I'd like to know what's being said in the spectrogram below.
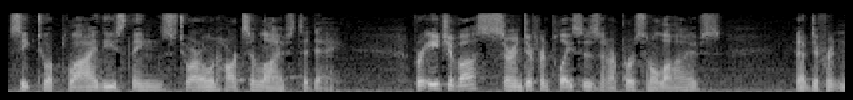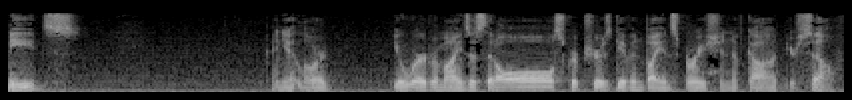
seek to apply these things to our own hearts and lives today. For each of us are in different places in our personal lives and have different needs. And yet, Lord, your word reminds us that all Scripture is given by inspiration of God yourself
